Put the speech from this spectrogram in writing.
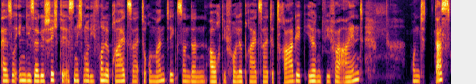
Also in dieser Geschichte ist nicht nur die volle Breitseite Romantik, sondern auch die volle Breitseite Tragik irgendwie vereint. Und das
